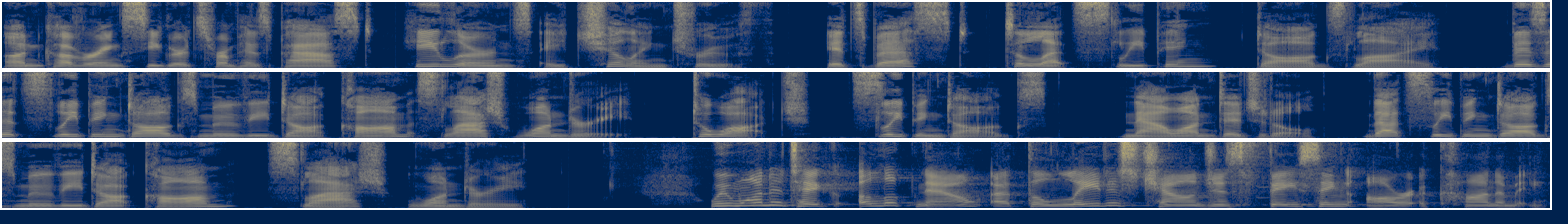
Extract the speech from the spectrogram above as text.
Uncovering secrets from his past, he learns a chilling truth. It's best to let sleeping dogs lie. Visit sleepingdogsmovie.com slash Wondery to watch Sleeping Dogs, now on digital. That's sleepingdogsmovie.com slash Wondery. We want to take a look now at the latest challenges facing our economy.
